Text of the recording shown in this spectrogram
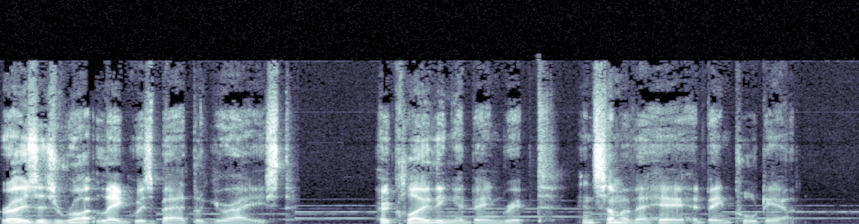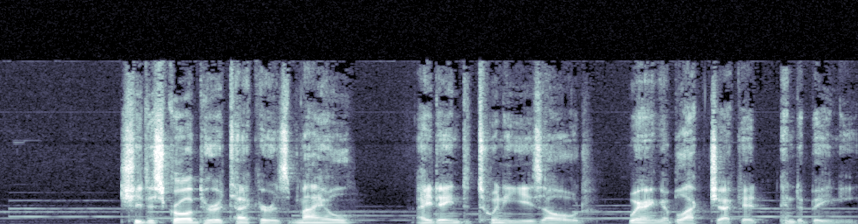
Rosa's right leg was badly grazed. Her clothing had been ripped and some of her hair had been pulled out. She described her attacker as male, 18 to 20 years old, wearing a black jacket and a beanie,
